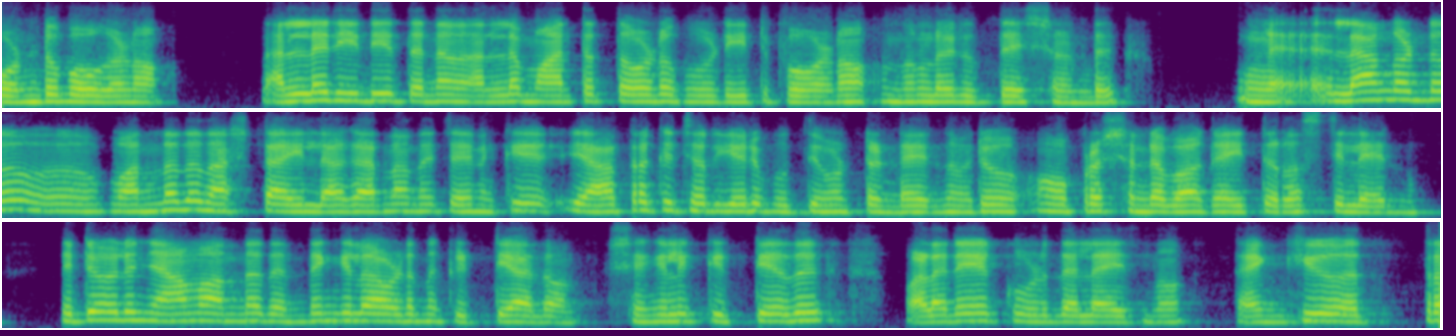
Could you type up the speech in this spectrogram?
കൊണ്ടുപോകണോ? നല്ല രീതിയിൽ തന്നെ നല്ല മാറ്റത്തോട് കൂടിയിട്ട് പോകണം എന്നുള്ളൊരു ഉദ്ദേശമുണ്ട്. എല്ലാം കൊണ്ടും വന്നത് നഷ്ടായില്ല. കാരണം എന്ന് വെച്ചാൽ എനിക്ക് യാത്രയ്ക്ക് ചെറിയൊരു ബുദ്ധിമുട്ടുണ്ടായിരുന്നു. ഒരു ഓപ്പറേഷന്റെ ഭാഗമായിട്ട് റെസ്റ്റിലായിരുന്നു എന്നിട്ട് പോലും ഞാൻ വന്നത് എന്തെങ്കിലും അവിടെ നിന്ന് കിട്ടിയാലോ? പക്ഷെങ്കിൽ കിട്ടിയത് വളരെ കൂടുതലായിരുന്നു. താങ്ക് യു എത്ര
